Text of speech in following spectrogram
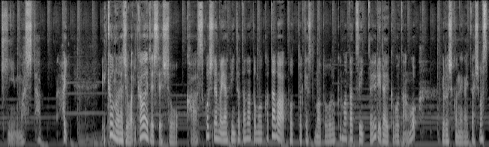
きました。はい。今日のラジオはいかがでしたでしょうか？少しでも役に立ったなと思う方は、ポッドキャストの登録、またツイッターより LIKE ボタンをよろしくお願いいたします。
